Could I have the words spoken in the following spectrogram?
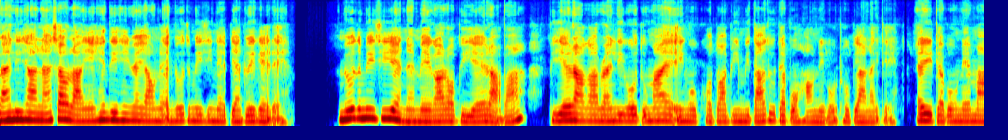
ရန်လီဟာလမ်းလျှောက်လာရင်ဟင်းသီးဟင်းရွက်ရောင်းတဲ့အမျိုးသမီးကြီးနဲ့ပြန်တွေ့ခဲ့တယ်။အမျိုးသမီးကြီးရဲ့နာမည်ကတော့ဘီရဲတာပါဘီရဲတာကရိုင်းလီကိုသူမရဲ့အိမ်ကိုခေါ်သွားပြီးမိသားစုဓာတ်ပုံဟောင်းတွေကိုထုတ်ပြလိုက်တယ်။အဲ့ဒီဓာတ်ပုံထဲမှာ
